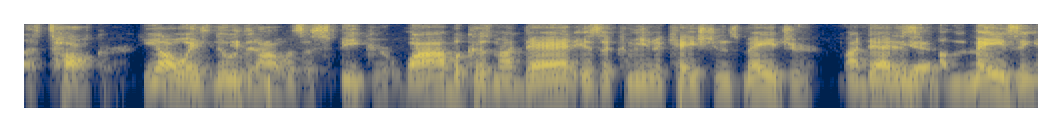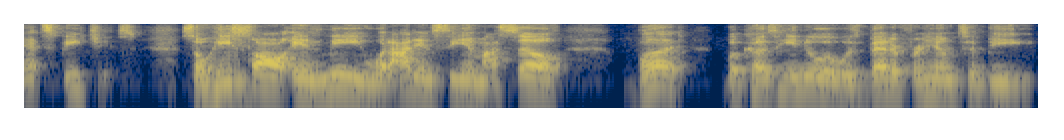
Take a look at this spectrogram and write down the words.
a talker. He always knew that I was a speaker. Why? Because my dad is a communications major. My dad is yeah. amazing at speeches. So he mm-hmm. saw in me what I didn't see in myself, but because he knew it was better for him to be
